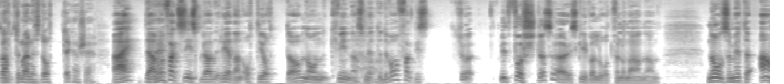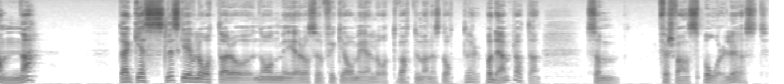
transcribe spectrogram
Vattumannens dotter kanske? Nej, den var faktiskt inspelad redan 88 av någon kvinna som hette, det var faktiskt, tror jag, mitt första sådär skriva låt för någon annan. Någon som hette Anna. Där Gessle skrev låtar och någon mer och så fick jag med en låt, Vattumannens dotter, på den plattan. Som försvann spårlöst.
